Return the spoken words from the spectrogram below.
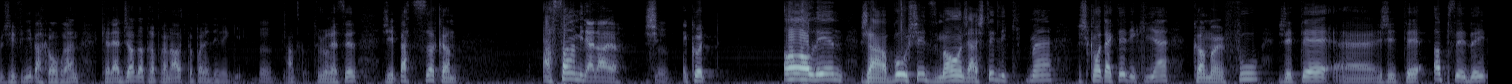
j'ai fini par comprendre que la job d'entrepreneur, tu ne peux pas la déléguer. Hmm. En tout cas, toujours est-il, j'ai parti ça comme à 100 000 à l'heure. Hmm. Écoute, all in, j'ai embauché du monde, j'ai acheté de l'équipement, je contactais des clients comme un fou, j'étais, euh, j'étais obsédé.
